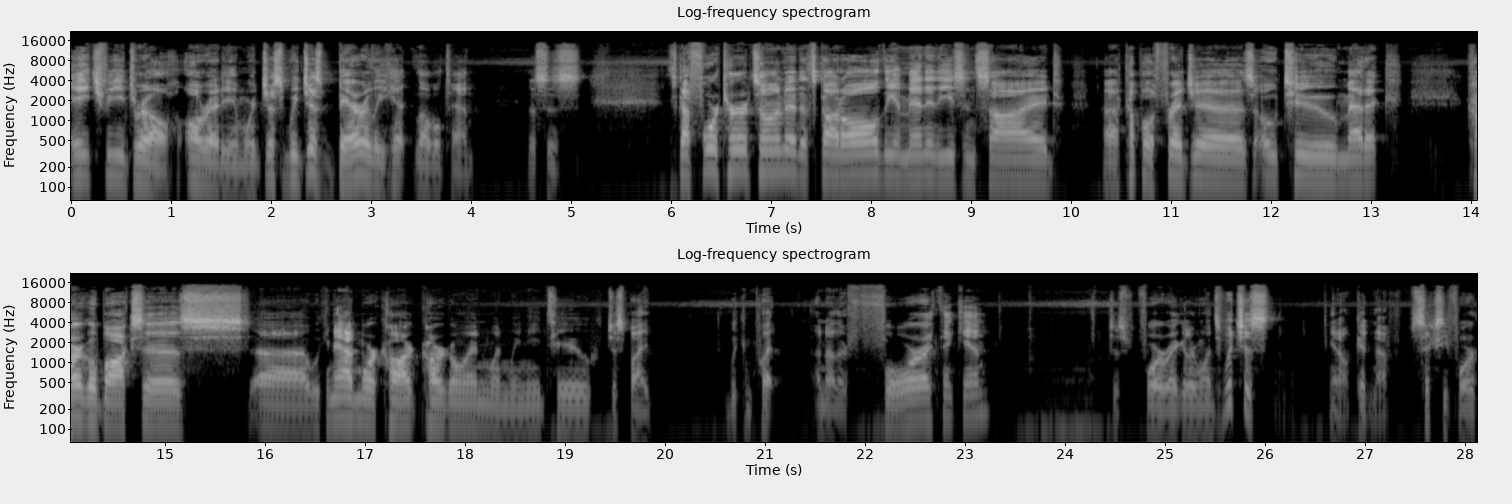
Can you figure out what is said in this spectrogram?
HV drill already, and we're just we just barely hit level 10. This is it's got four turrets on it. It's got all the amenities inside. A couple of fridges, O2, medic, cargo boxes. Uh, we can add more car- cargo in when we need to, just by we can put another four, I think, in. Just four regular ones, which is, you know, good enough. 64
